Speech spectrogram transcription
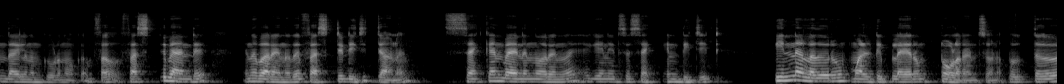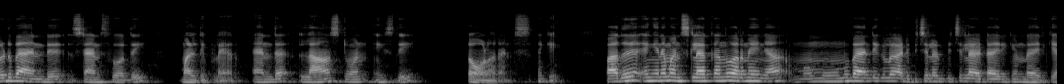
എന്തായാലും നമുക്ക് ഇവിടെ നോക്കാം. ഫസ്റ്റ് ബാൻഡ് എന്ന് പറയുന്നത് ഫസ്റ്റ് ഡിജിറ്റ് ആണ്. സെക്കൻഡ് ബാൻഡ് എന്ന് പറയുന്നത് again it's a second digit പിന്നെ ഉള്ളത് ഒരു മൾട്ടിപ്ലെയറും ടോളറൻസും ആണ്. അപ്പോൾ third band stands for the multiplier and the last one is the tolerance okay അപ്പോൾ അത് എങ്ങനെ മനസ്സിലാക്കുക എന്ന് പറഞ്ഞു കഴിഞ്ഞാൽ മൂന്ന് ബാൻഡുകൾ അടുപ്പിച്ചിലടുപ്പിച്ചിലായിട്ടായിരിക്കും ഉണ്ടായിരിക്കുക.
